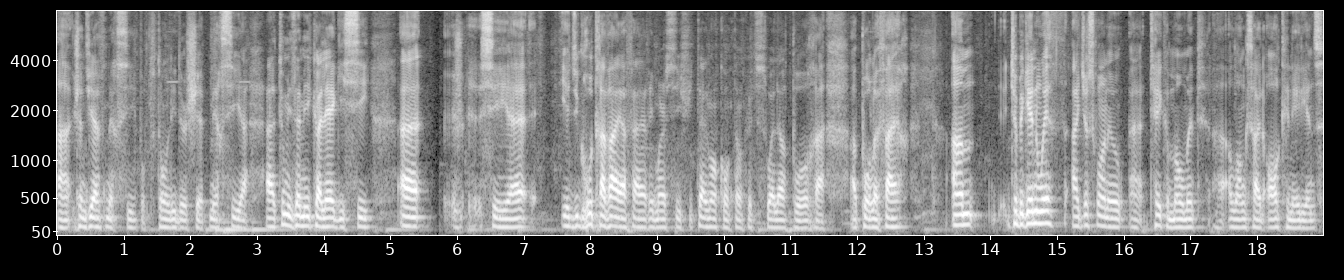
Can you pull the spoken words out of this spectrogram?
Uh, Geneviève, merci pour tout ton leadership. Merci à, à tous mes amis collègues ici. Uh, uh, y a du gros travail à faire et je suis tellement content que tu sois là pour, uh, pour le faire. Um, to begin with, I just want to uh, take a moment uh, alongside all Canadians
